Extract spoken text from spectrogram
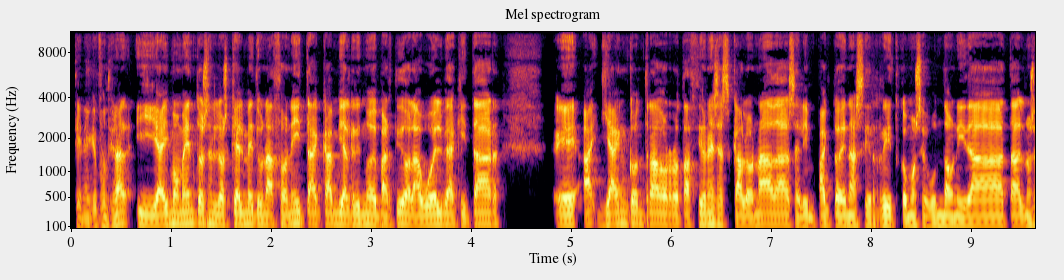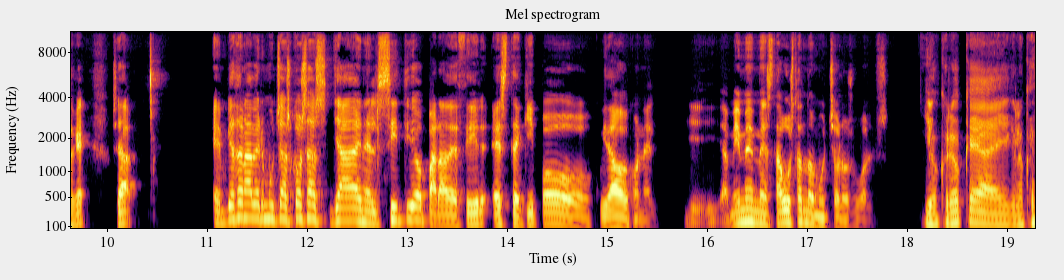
tiene que funcionar. Y hay momentos en los que él mete una zonita, cambia el ritmo de partido, la vuelve a quitar. Eh, ya ha encontrado rotaciones escalonadas, el impacto de Nasir Reed como segunda unidad, tal, no sé qué. O sea, empiezan a haber muchas cosas ya en el sitio para decir este equipo, cuidado con él. Y a mí me, me está gustando mucho los Wolves. Yo creo que hay, lo que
